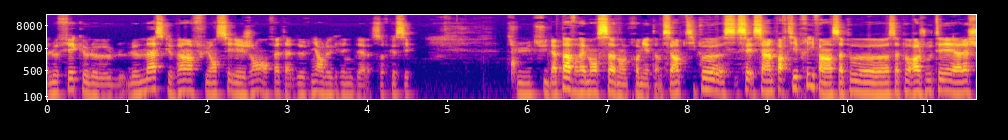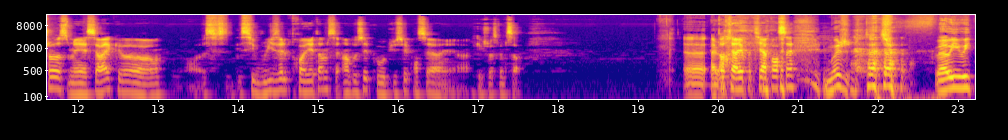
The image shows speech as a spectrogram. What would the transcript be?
le fait que le, le masque va influencer les gens en fait à devenir le Grindel. Sauf que c'est tu, tu n'as pas vraiment ça dans le premier tome. C'est un petit peu, c'est un parti pris. Enfin, ça peut, ça peut rajouter à la chose, mais c'est vrai que euh, si vous lisez le premier tome, c'est impossible que vous puissiez penser à, quelque chose comme ça. Euh, alors, tu as, as, pensé? Moi, je... Bah oui, oui.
